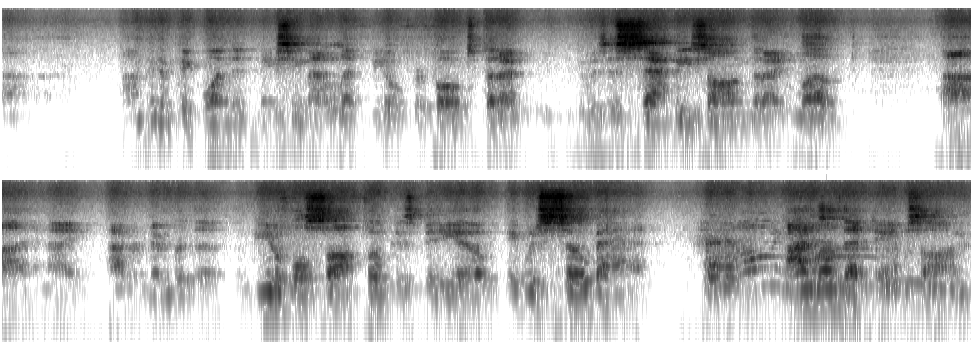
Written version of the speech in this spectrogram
uh, I'm going to pick one that may seem out of left field for folks, but I, it was a sappy song that I loved. Uh, and I, I remember the, the beautiful soft focus video. It was so bad. I love that damn song,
